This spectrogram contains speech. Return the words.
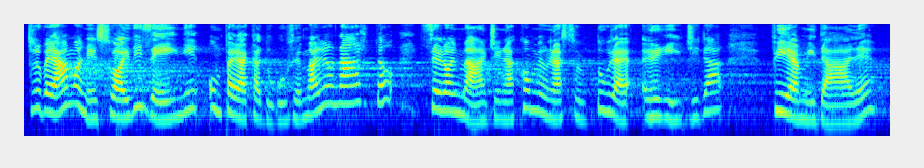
Troviamo nei suoi disegni un paracadute, ma Leonardo se lo immagina come una struttura rigida piramidale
